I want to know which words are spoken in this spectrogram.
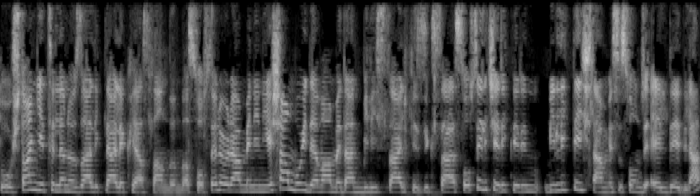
Doğuştan getirilen özelliklerle kıyaslandığında sosyal öğrenmenin yaşam boyu devam eden bilişsel, fiziksel, sosyal içeriklerin birlikte işlenmesi sonucu elde edilen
